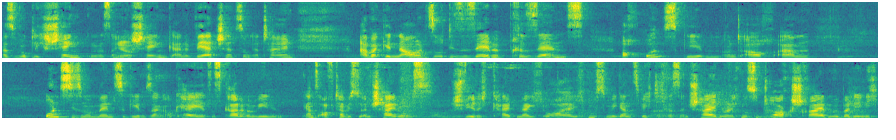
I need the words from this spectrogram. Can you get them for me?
also wirklich schenken, das ist ein Ja. Geschenk, eine Wertschätzung erteilen, aber genau so diese selbe Präsenz auch uns geben und auch ähm, uns diesen Moment zu geben, sagen, okay, jetzt ist gerade irgendwie, ganz oft habe ich so Entscheidungsschwierigkeiten, merke ich, oh, ich muss irgendwie ganz wichtig was entscheiden oder ich muss einen Talk schreiben, über den ich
